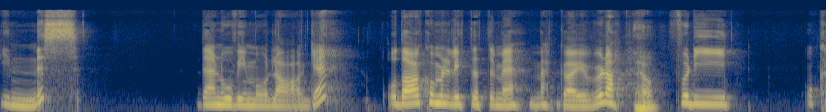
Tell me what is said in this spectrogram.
finnes. Det er noe vi må lage. Og da kommer det litt dette med MacGyver, da. Ja. Fordi OK,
